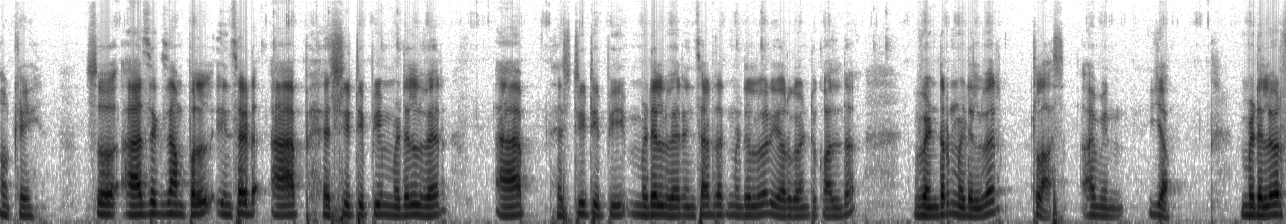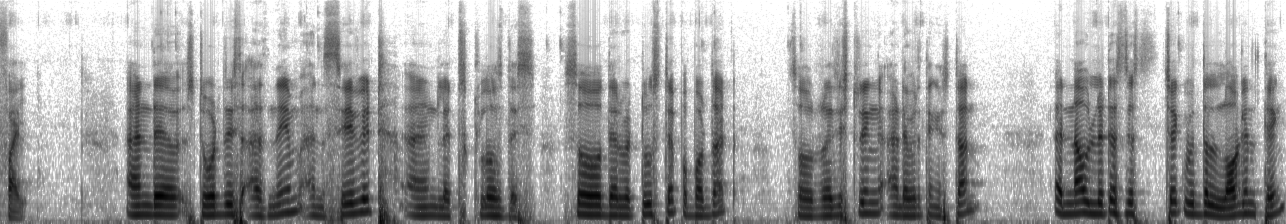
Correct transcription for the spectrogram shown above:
Okay. So as example inside app http middleware app http middleware inside that middleware you are going to call the vendor middleware class. I mean yeah middleware file. And uh, store this as name and save it and let's close this. So there were two steps about that so registering and everything is done. And now let us just check with the login thing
